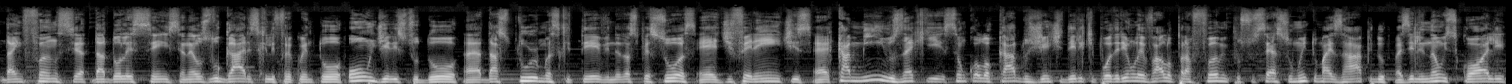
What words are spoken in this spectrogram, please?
da infância, da adolescência, né? Os lugares que ele frequentou, onde ele estudou, eh, das turmas que teve, né? Das pessoas eh, diferentes, eh, caminhos, né? Que são colocados diante dele que poderiam levá-lo pra fama e pro sucesso muito mais rápido, mas ele não escolhe.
